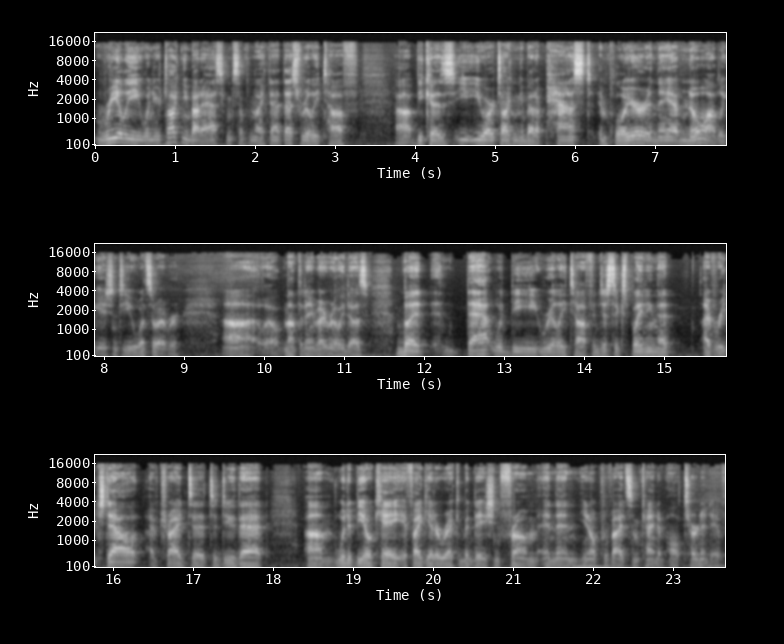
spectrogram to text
really, when you're talking about asking something like that, that's really tough. Uh, because you, are talking about a past employer and they have no obligation to you whatsoever. Uh, well, not that anybody really does, but that would be really tough. And just explaining that I've reached out, I've tried to, to do that, um, would it be okay if I get a recommendation from and then you know provide some kind of alternative?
